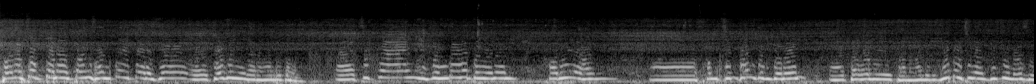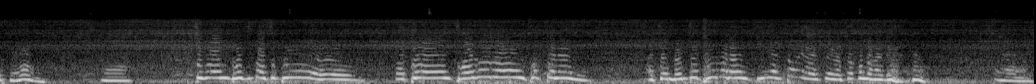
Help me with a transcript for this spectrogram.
작업 속도는 땅 상태에 따라서 어, 조정이 가능합니다. 아, 지금 이 정도 같은 경우는 하루에 한 어, 3,000톤 정도는 어, 작업이 가능합니다. 8시간 기준으로 했을 때. 어, 지금 보시다시피 어, 같은 작업의 속도는 아, 저 먼저 출발한 기계를 또할 거예요. 조금만 하게. 예.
